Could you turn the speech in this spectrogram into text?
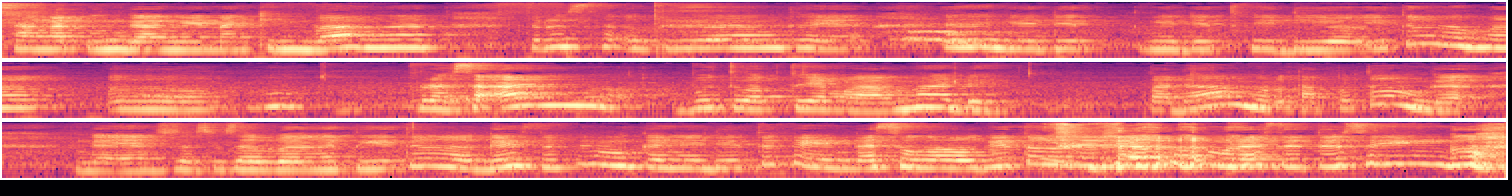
sangat enggak ngenakin banget. Terus aku bilang kayak eh, ngedit ngedit video itu lama eh, perasaan butuh waktu yang lama deh. Padahal menurut aku tuh enggak nggak yang susah-susah banget gitu loh guys. Tapi mukanya dia tuh kayak nggak slow gitu. Loh jadi aku merasa tersinggung.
